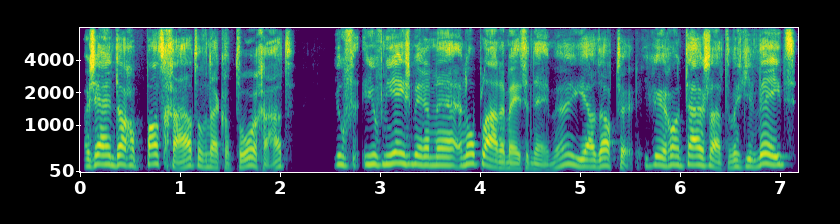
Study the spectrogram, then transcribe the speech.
als jij een dag op pad gaat of naar kantoor gaat, je hoeft, je hoeft niet eens meer een, eh, een oplader mee te nemen, je adapter. Die kun je gewoon thuis laten, want je weet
